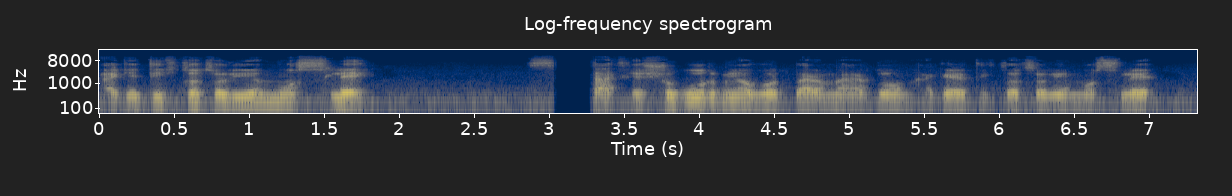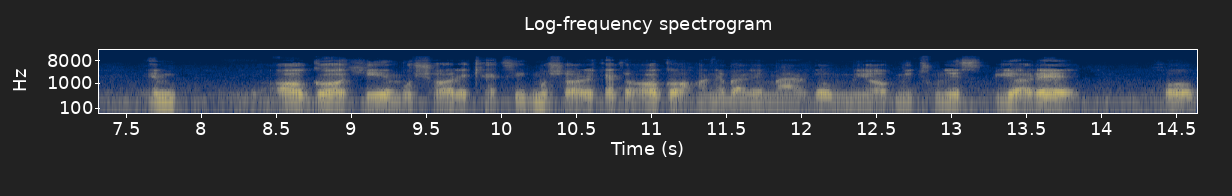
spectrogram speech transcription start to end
اگه دیکتاتوری مسلح سطح شعور می آورد برای مردم اگر دیکتاتوری مسلح آگاهی مشارکتی مشارکت آگاهانه برای مردم میاب می‌تونست بیاره خب؟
